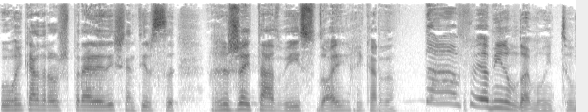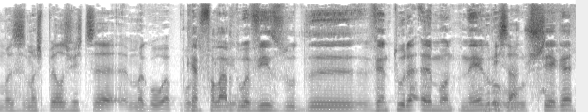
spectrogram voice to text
O Ricardo Araújo Pereira diz sentir-se rejeitado e isso dói, Ricardo? A mim não me dói muito, mas, mas pelos vistos a, magoa. Porque... Quero falar do aviso de Ventura a Montenegro. Exato. O Chega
